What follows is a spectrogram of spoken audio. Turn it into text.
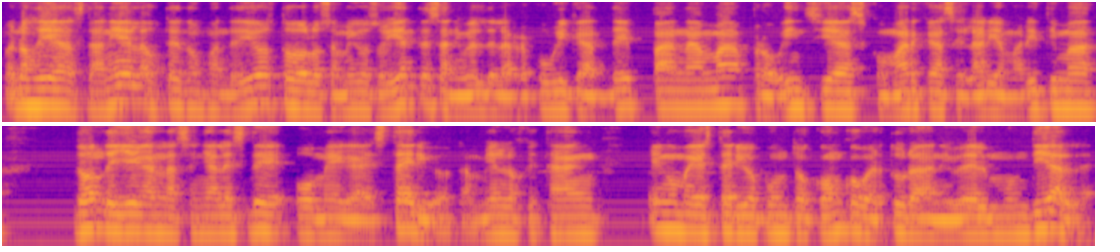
Buenos días, Daniel, a usted, don Juan de Dios, todos los amigos oyentes a nivel de la República de Panamá, provincias, comarcas, el área marítima, donde llegan las señales de Omega Estéreo. También los que están en omegaestereo.com, cobertura a nivel mundial.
